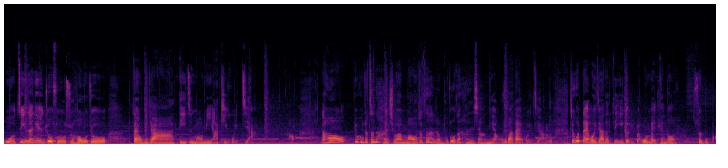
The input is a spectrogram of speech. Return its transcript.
我自己在念研究所的时候，我就带我们家第一只猫咪阿 K 回家，好，然后因为我就真的很喜欢猫，我就真的忍不住，我真的很想养，我就把它带回家了。结果带回家的第一个礼拜，我每天都睡不饱，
